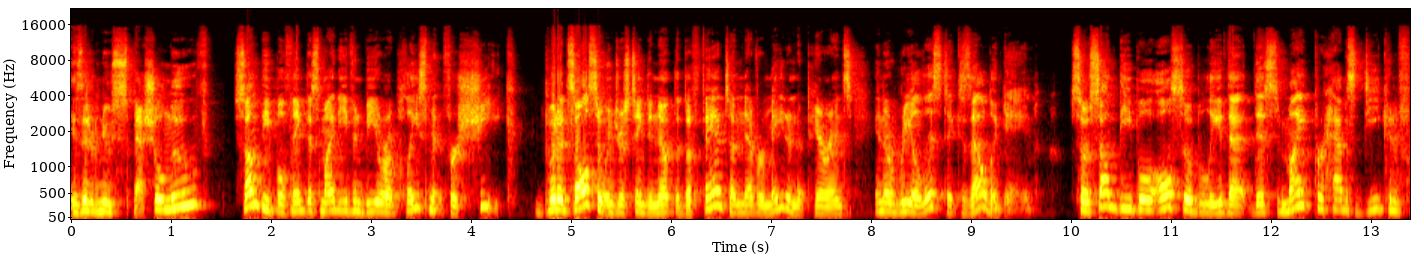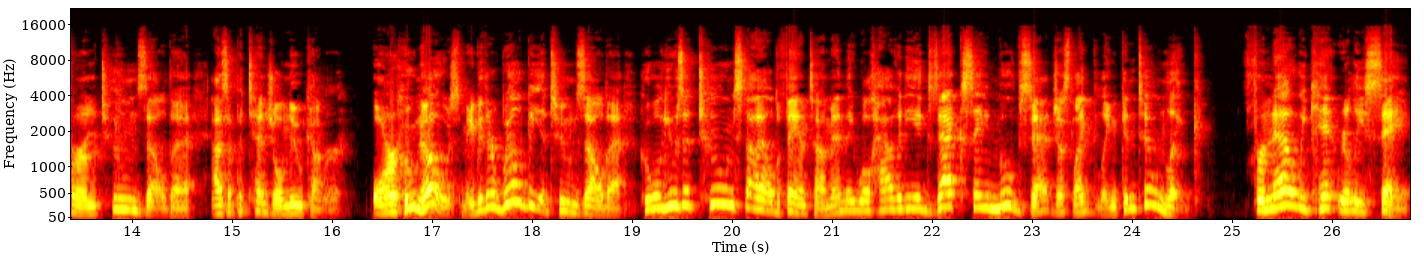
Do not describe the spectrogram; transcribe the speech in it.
Is it a new special move? Some people think this might even be a replacement for Sheik. But it's also interesting to note that the Phantom never made an appearance in a realistic Zelda game. So some people also believe that this might perhaps deconfirm Toon Zelda as a potential newcomer. Or who knows, maybe there will be a Toon Zelda who will use a Toon-styled Phantom and they will have the exact same moveset just like Link and Toon Link. For now, we can't really say,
